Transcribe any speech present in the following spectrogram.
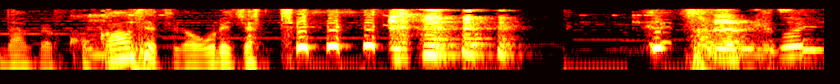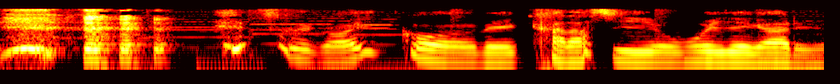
なんか股関節が折れちゃって、それあるんですすごい、すごい、こうね、悲しい思い出があるよ。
